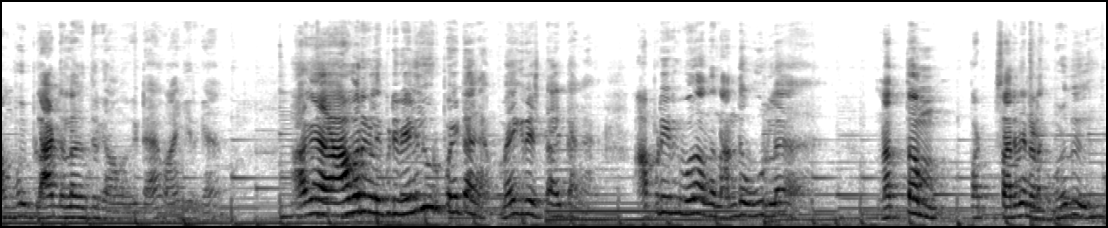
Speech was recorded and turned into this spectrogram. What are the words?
நான் போய் பிளாட் எல்லாம் விற்றுருக்கேன் அவங்கக்கிட்ட வாங்கியிருக்கேன். ஆக அவர்கள் இப்படி வெளியூர் போயிட்டாங்க மைக்ரேஷன் ஆகிட்டாங்க அப்படி இருக்கும்போது அந்த அந்த ஊரில் நத்தம் பட் சர்வே நடக்கும்பொழுது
